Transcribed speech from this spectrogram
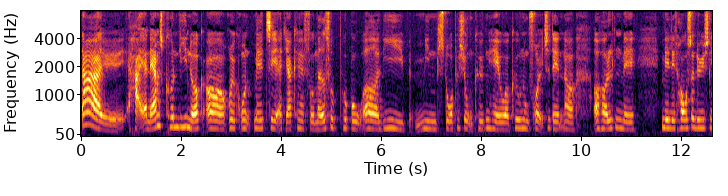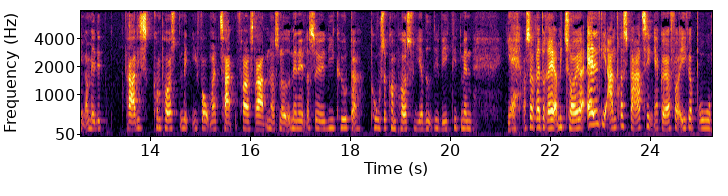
der øh, har jeg nærmest kun lige nok at rykke rundt med til, at jeg kan få mad for, på bordet og lige min store passion køkkenhave og købe nogle frø til den og, og holde den med, med lidt løsning og med lidt gratis kompost med, i form af tang fra stranden og sådan noget, men ellers øh, lige købe et par poser kompost, fordi jeg ved, det er vigtigt, men ja, og så reparere mit tøj og alle de andre spareting, jeg gør for ikke at bruge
